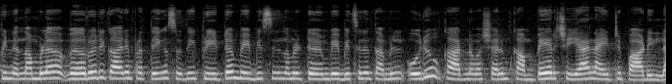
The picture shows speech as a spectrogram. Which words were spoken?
പിന്നെ നമ്മൾ വേറൊരു കാര്യം പ്രത്യേകം ശ്രദ്ധി പ്രീ ടേം ബേബീസിന് നമ്മൾ ടേം ബേബീസിന് തമ്മിൽ ഒരു കാരണവശാലും കമ്പയർ ചെയ്യാനായിട്ട് പാടില്ല.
